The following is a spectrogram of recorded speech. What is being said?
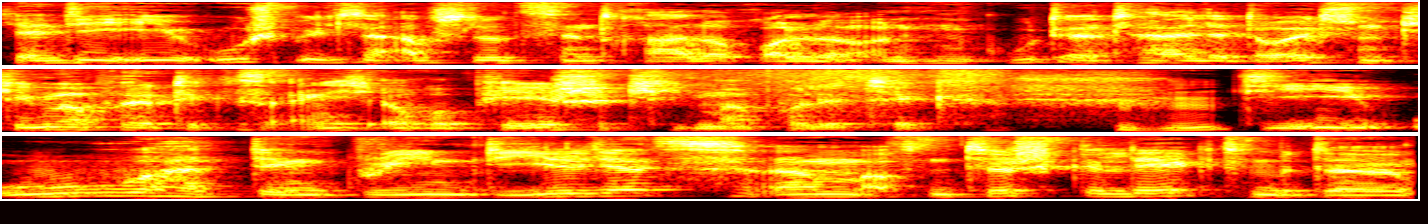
Ja, die EU spielt eine absolut zentrale Rolle und ein guter Teil der deutschen Klimapolitik ist eigentlich europäische Klimapolitik. Mhm. Die EU hat den Green Deal jetzt ähm, auf den Tisch gelegt mit der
